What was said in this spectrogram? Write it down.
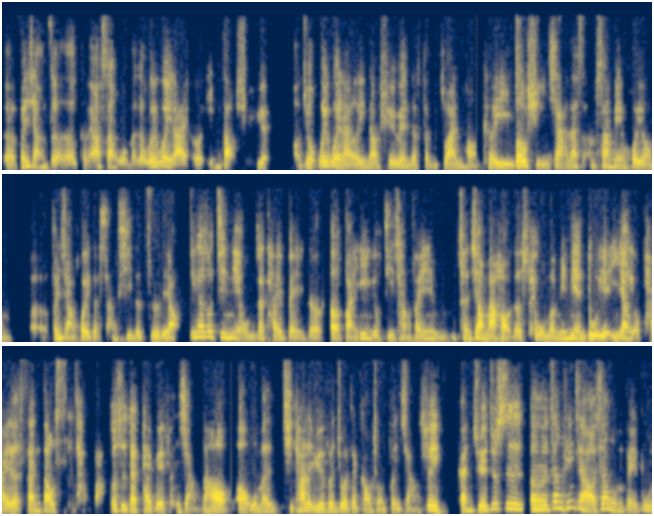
呃分享者呢，可能要上我们的为未来而引导学院，哦就为未来而引导学院的粉砖哈、可以搜寻一下，那上上面会有。呃，分享会的详细的资料，应该说今年我们在台北的呃反应有几场，反应成效蛮好的，所以我们明年度也一样有排了三到四场吧，都是在台北分享，然后呃我们其他的月份就会在高雄分享，所以感觉就是呃这样听起来好像我们北部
